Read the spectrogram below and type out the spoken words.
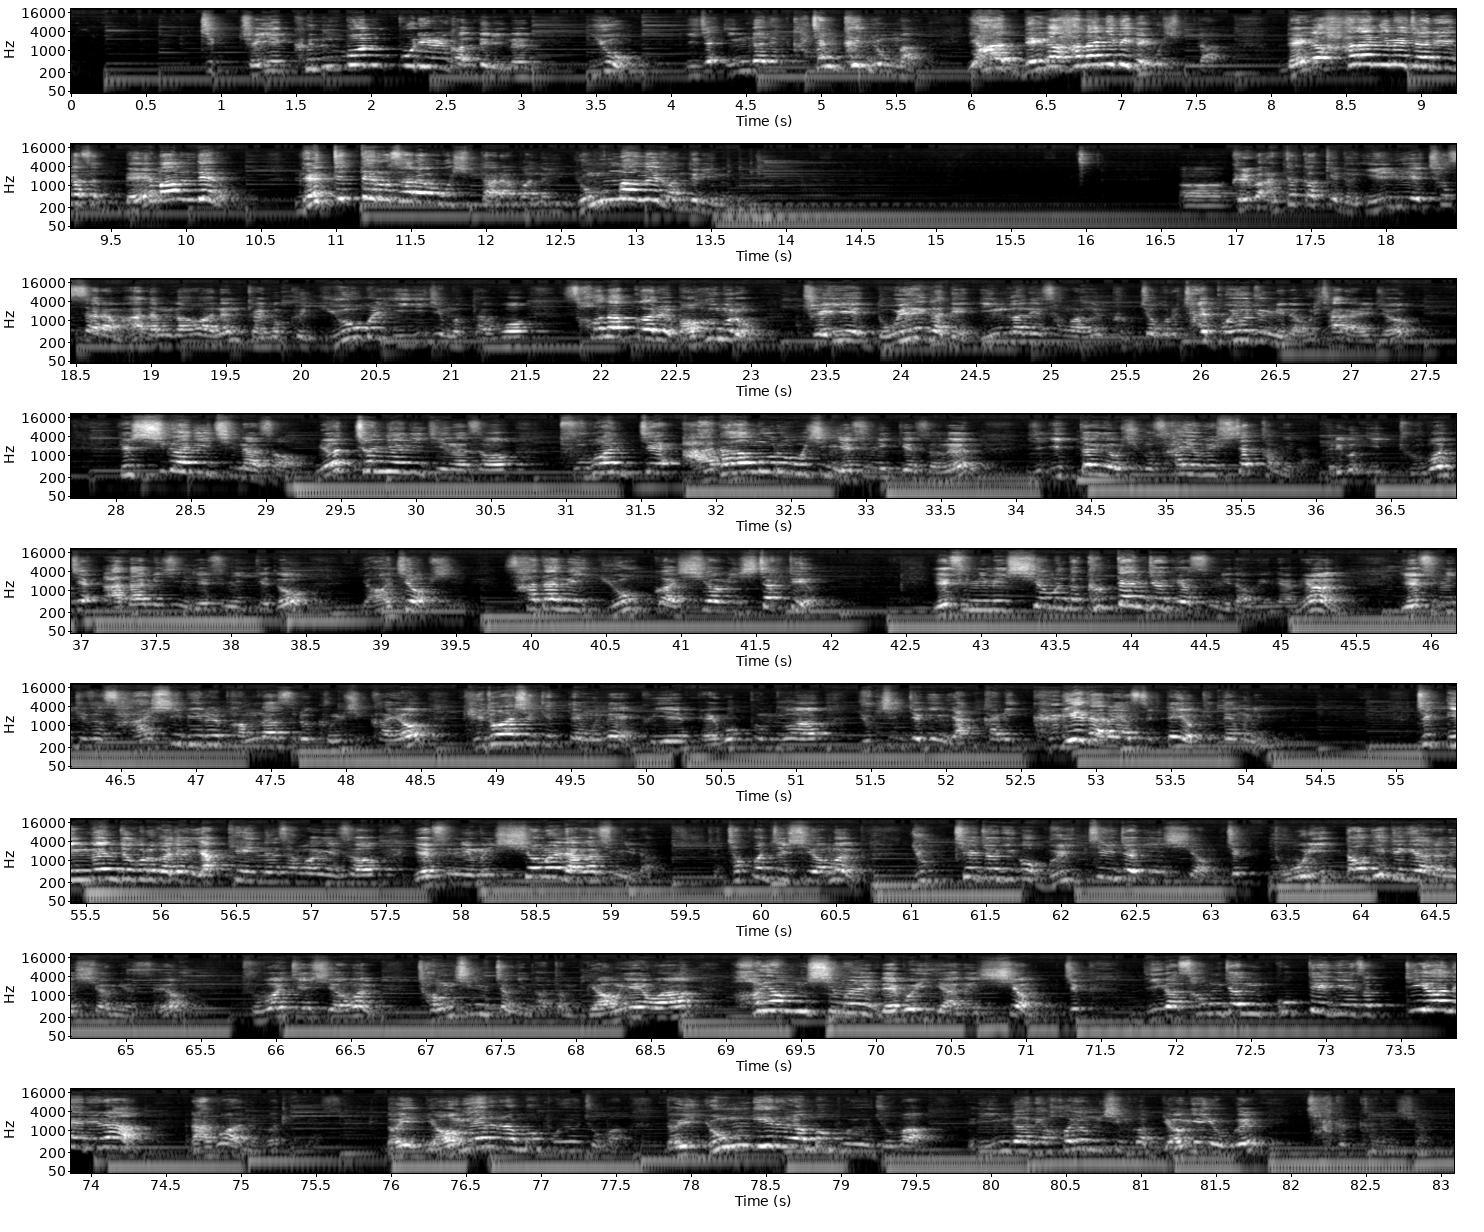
즉 죄의 근본 뿌리를 건드리는 유혹. 이제 인간의 가장 큰 욕망. 야, 내가 하나님이 되고 싶다. 내가 하나님의 자리에 가서 내 마음대로 내 뜻대로 살아보고 싶다라고 하는 욕망을 건드리는 거죠. 어, 그리고 안타깝게도 인류의 첫사람 아담과 하와는 결국 그 유혹을 이기지 못하고 선악과를 먹음으로 죄의 노예가 된 인간의 상황을 극적으로 잘 보여줍니다. 우리 잘 알죠? 그 시간이 지나서 몇 천 년이 지나서 두 번째 아담으로 오신 예수님께서는 이제 이 땅에 오시고 사역을 시작합니다. 그리고 이 두 번째 아담이신 예수님께도 여지없이 사단의 유혹과 시험이 시작돼요. 예수님의 시험은 더 극단적이었습니다. 왜냐하면 예수님께서 40일을 밤낮으로 금식하여 기도하셨기 때문에 그의 배고픔과 육신적인 약함이 극에 달하였을 때였기 때문입니다. 즉 인간적으로 가장 약해 있는 상황에서 예수님은 시험을 당하십니다. 첫 번째 시험은 육체적이고 물질적인 시험, 즉 돌이 떡이 되게 하라는 시험이었어요. 두 번째 시험은 정신적인 어떤 명예와 허영심을 내보이게 하는 시험, 즉 네가 성전 꼭대기에서 뛰어내리라 라고 하는 것이었어요. 너의 명예를 한번 보여줘봐. 너의 용기를 한번 보여줘봐. 인간의 허영심과 명예욕을 자극하는 시험.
